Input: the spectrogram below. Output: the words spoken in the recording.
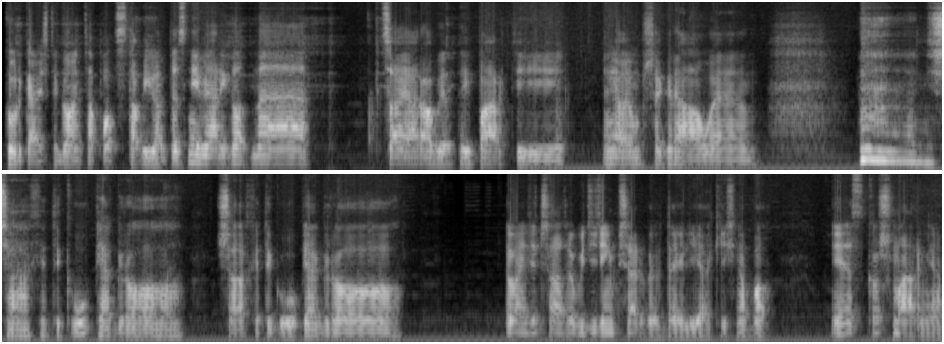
Kurka, jeszcze gońca podstawiłem, to jest niewiarygodne! Co ja robię w tej partii? Ja ją przegrałem. Szachy, ty głupia gro. Szachy, ty głupia gro. Chyba będzie trzeba zrobić dzień przerwy w daily jakiś, no bo jest koszmarnie.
